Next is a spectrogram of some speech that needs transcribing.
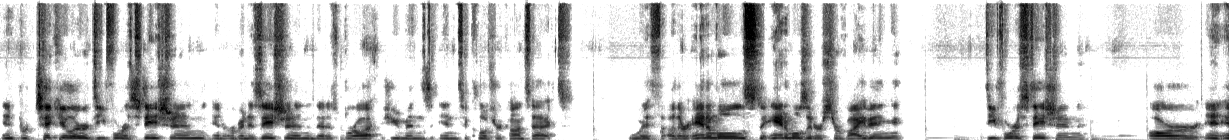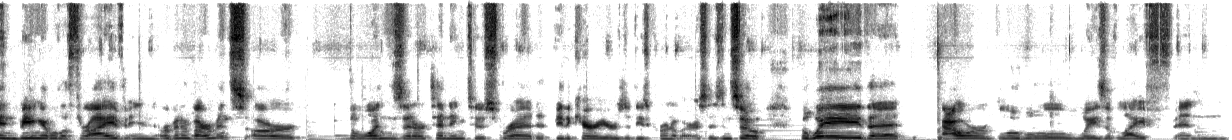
in particular deforestation and urbanization that has brought humans into closer contact with other animals. The animals that are surviving deforestation are and, and being able to thrive in urban environments are the ones that are tending to spread, be the carriers of these coronaviruses. And so the way that our global ways of life and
